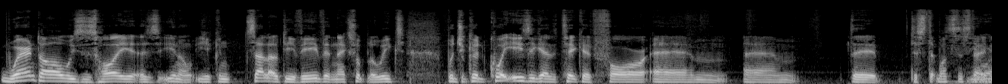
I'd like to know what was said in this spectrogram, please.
weren't always as high as you know. You can sell out the Aviva in the next couple of weeks, but you could quite easily get a ticket for um, um, the. the st- what's the stadium?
